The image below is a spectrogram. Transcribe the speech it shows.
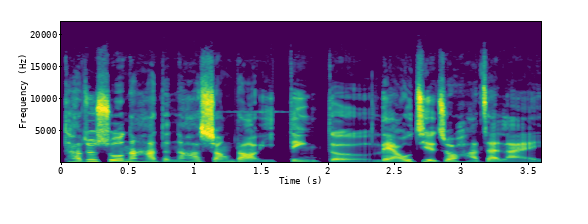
他就说，那他等到他上到一定的了解之后，他再来。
